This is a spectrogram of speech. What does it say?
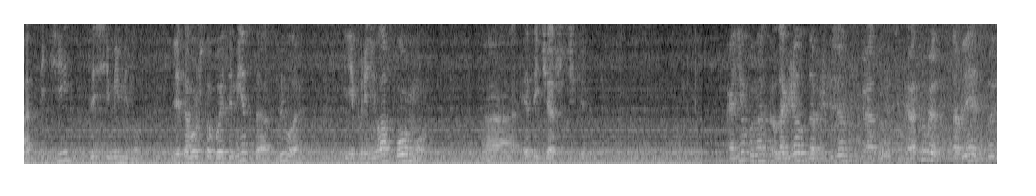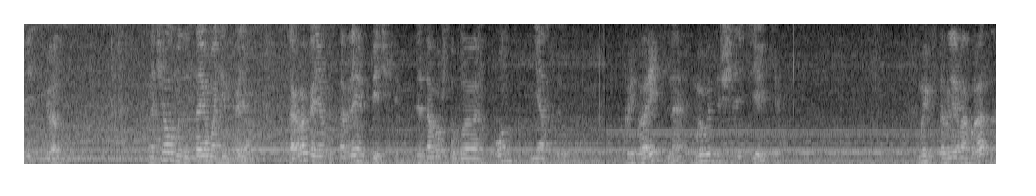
от 5 до 7 минут, для того, чтобы это место остыло и приняла форму э, этой чашечки. Конек у нас разогрелся до определенной температуры. Температура составляет 110 градусов. Сначала мы достаем один конек, второй конек оставляем в печке, для того, чтобы он не остыл. Предварительно мы вытащили стельки. Мы их вставляем обратно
